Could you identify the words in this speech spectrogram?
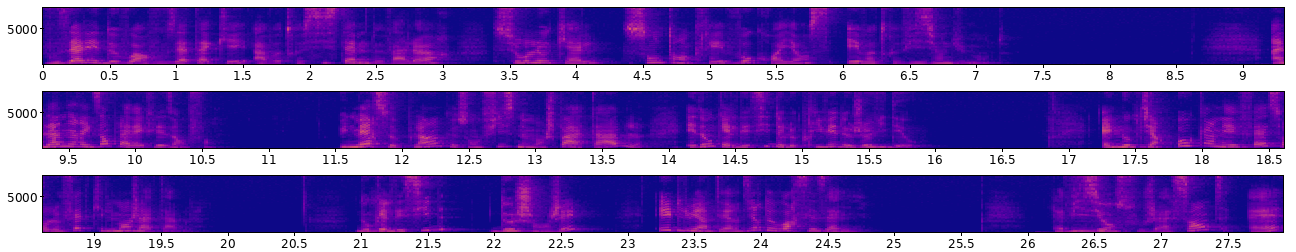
vous allez devoir vous attaquer à votre système de valeurs sur lequel sont ancrées vos croyances et votre vision du monde. Un dernier exemple avec les enfants. Une mère se plaint que son fils ne mange pas à table et donc elle décide de le priver de jeux vidéo. Elle n'obtient aucun effet sur le fait qu'il mange à table. Donc elle décide de changer et de lui interdire de voir ses amis. La vision sous-jacente est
